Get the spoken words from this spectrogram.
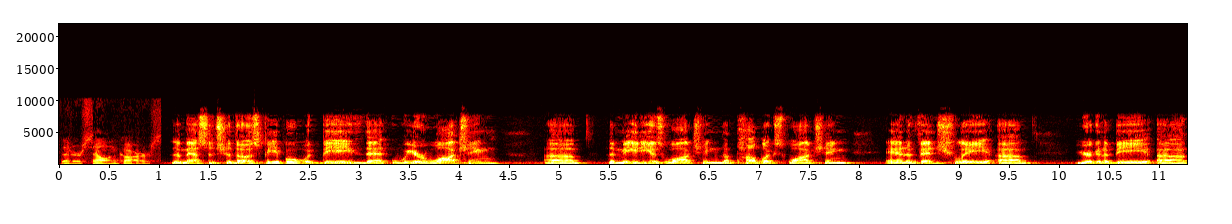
that are selling cars. The message to those people would be that we are watching, uh, the media is watching, the public's watching, and eventually uh, you're going to be uh,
